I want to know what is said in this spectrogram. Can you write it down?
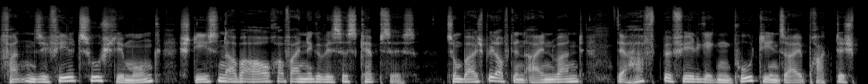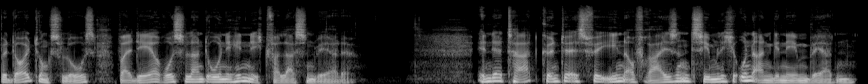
fanden sie viel Zustimmung, stießen aber auch auf eine gewisse Skepsis. Zum Beispiel auf den Einwand, der Haftbefehl gegen Putin sei praktisch bedeutungslos, weil der Russland ohnehin nicht verlassen werde. In der Tat könnte es für ihn auf Reisen ziemlich unangenehm werden,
